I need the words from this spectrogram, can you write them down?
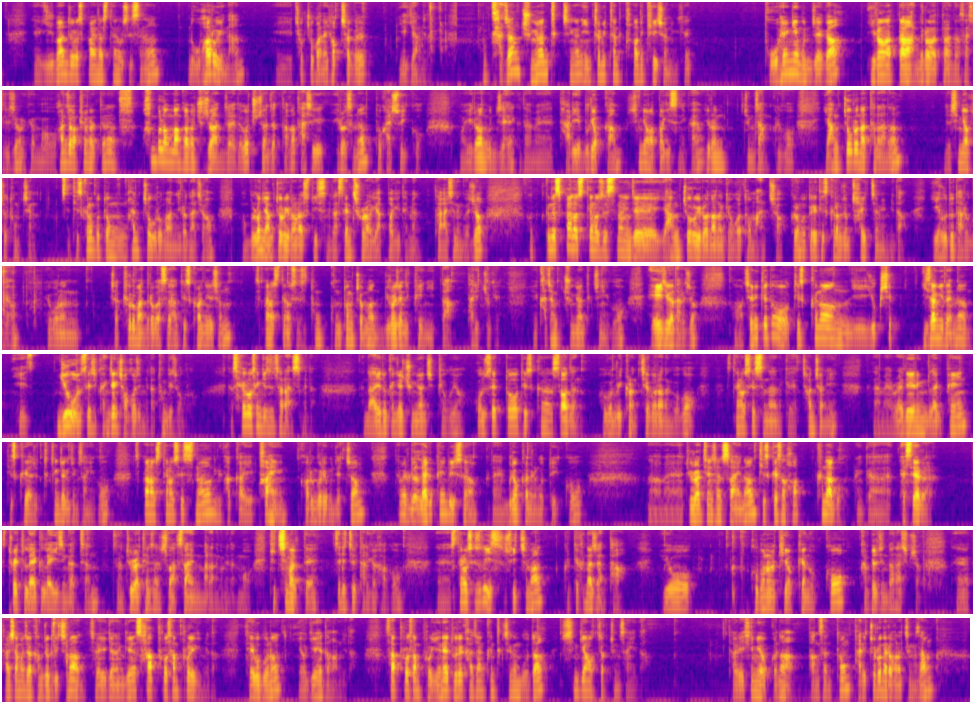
예, 일반적으로 spinal stenosis는 노화로 인한 척추관의 협착을 얘기합니다. 가장 중요한 특징은 intermittent claudication, 보행의 문제가 일어났다 안 일어났다 하는 사실이죠. 그러니까 뭐 환자가 표현할 때는 한 블락만 가면 주저앉아야 되고 주저앉았다가 다시 일어서면 또 갈 수 있고 뭐 이런 문제, 그 다음에 다리의 무력감, 신경 압박이 있으니까요. 이런 증상 그리고 양쪽으로 나타나는 신경학적 통증. 디스크는 보통 한쪽으로만 일어나죠. 뭐 물론 양쪽으로 일어날 수도 있습니다. 센트럴하게 압박이 되면 다 아시는 거죠. 근데 spinal stenosis는 이제 양쪽으로 일어나는 경우가 더 많죠. 그런 것들이 디스크랑 좀 차이점입니다. 예후도 다르고요. 이거는 제가 표로 만들어 봤어요. disc herniation spinal stenosis 공통점은 neurogenic pain이 있다. 다리 쪽에. 가장 중요한 특징이고 에이지가 다르죠. 어, 재밌게도 디스크는 이 60 이상이 되면 이 new onset이 굉장히 적어집니다. 통계적으로. 그러니까 새로 생기질 잘 않습니다. 나이도 굉장히 중요한 지표고요. onset도 디스크는 sudden 혹은 recurrent 재발하는 거고 stenosis는 이렇게 천천히 그 다음에 radiating leg pain, 디스크의 아주 특징적인 증상이고 spinal stenosis는 아까 이 파행, 걸음걸이 문제점 그 다음에 leg pain도 있어요. 그 다음에 무력감 이런 것도 있고 그 다음에 dural tension sign은 디스크에서는 헛, 흔하고 그러니까 SLR, straight leg raising 같은 그런 dural tension sign 말하는 겁니다. 뭐 기침할 때 찌릿찌릿 다리가 가고 네, 스테노시스도 있을 수 있지만 그렇게 흔하지 않다. 요 구분을 기억해 놓고 간별 진단하십시오. 네, 다시 한번 제가 강조드리지만 제가 얘기하는 게 4% 3% 얘기입니다. 대부분은 여기에 해당합니다. 4% 3% 얘네 둘의 가장 큰 특징은 뭐다? 신경학적 증상이다. 다리에 힘이 없거나 방산통, 다리 쪽으로 내려가는 증상,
